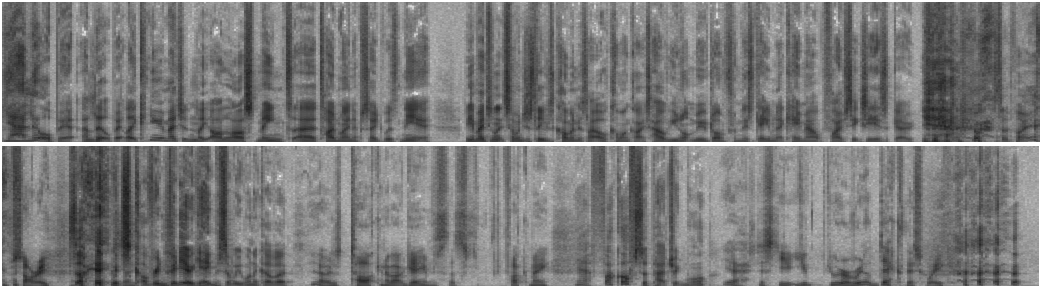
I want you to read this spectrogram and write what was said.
Yeah, a little bit, a little bit. Like, can you imagine, like, our last main uh, timeline episode was NieR? Can you imagine, like, someone just leaves a comment, it's like, oh, come on, guys, how have you not moved on from this game that came out five, six years ago? yeah, so, like, sorry. sorry, we're just covering video games that we want to cover. Yeah, we're just talking about games. That's fuck me. Yeah, fuck off, Sir Patrick Moore. Yeah, just you you you were a real dick this week.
